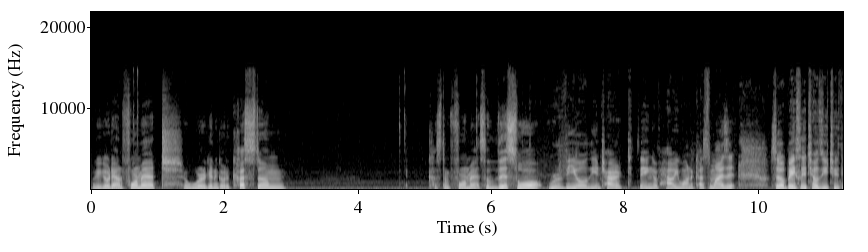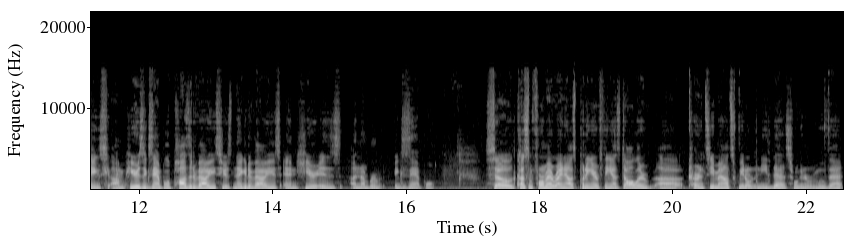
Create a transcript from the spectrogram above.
we can go down format, we're gonna go to custom, custom format. So this will reveal the entire thing of how you want to customize it. So basically it tells you two things. Um, here's example of positive values, here's negative values, and here is a number example. So the custom format right now is putting everything as dollar uh, currency amounts. We don't need that, so we're gonna remove that.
